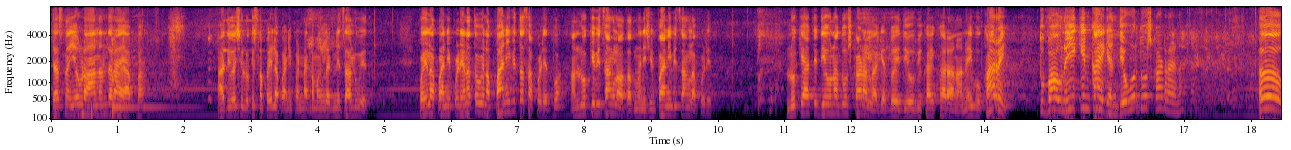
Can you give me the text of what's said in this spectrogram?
त्यासना एवढा आनंद आहे आप्पा. आदिवासी लोकेसना पहिला पाणी पडणार का मग लग्न चालू आहेत. पहिला पाणी पडे ना तर ना पाणी बी तसा पडेत बुवा. आणि लोके बी चांगला होतात मनीषीन पाणी बी चांगला पडेत. लोके आता देवना दोष काढायला लागेल बाई देव बी काय खरा ना नाही भो का रे? तू भाऊ नाही किन काय घ्या देववर दोष काढ राय ना. हो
